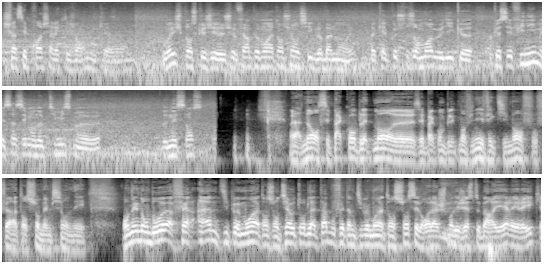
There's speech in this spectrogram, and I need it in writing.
je suis assez proche avec les gens. Donc, euh, Oui, je pense que je fais un peu moins attention aussi globalement. Quelque chose en moi me dit que, que c'est fini, mais ça c'est mon optimisme de naissance. Voilà, non, c'est pas complètement, c'est pas complètement fini. Effectivement, il faut faire attention, même si on est, on est nombreux à faire un petit peu moins attention. Tiens, autour de la table, vous faites un petit peu moins attention. C'est le relâchement des gestes barrières, Eric?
